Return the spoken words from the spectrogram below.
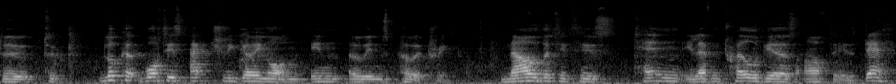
to, to look at what is actually going on in Owen's poetry. Now that it is 10, 11, 12 years after his death,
